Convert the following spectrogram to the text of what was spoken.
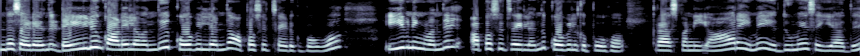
இந்த சைடுலேருந்து டெய்லியும் காலையில் வந்து கோவில்லேருந்து ஆப்போசிட் சைடுக்கு போவோம். ஈவினிங் வந்து ஆப்போசிட் சைட்லேருந்து கோவிலுக்கு போகும். கிராஸ் பண்ணி யாரையுமே எதுவுமே செய்யாது.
